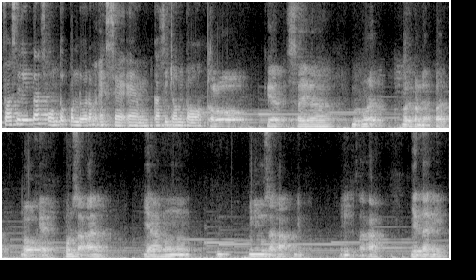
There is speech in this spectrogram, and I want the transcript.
Fasilitas untuk pendorong SCM, kasih contoh. Kalau kayak saya berpendapat, berpendapat bahwa kayak perusahaan yang punya usaha gitu, punya usaha. Ya tadi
